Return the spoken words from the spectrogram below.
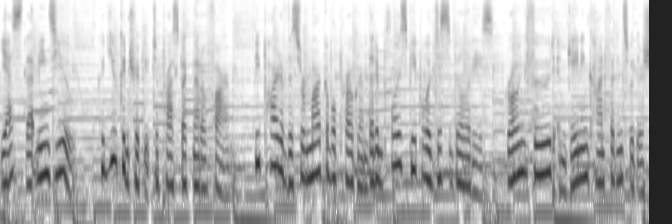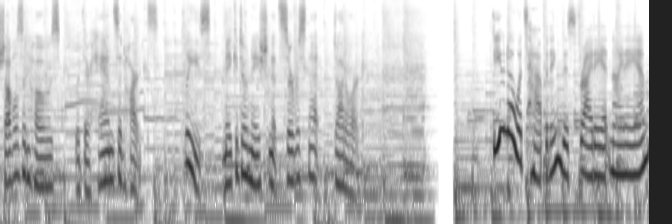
Yes, that means you. Could you contribute to Prospect Meadow Farm? Be part of this remarkable program that employs people with disabilities, growing food and gaining confidence with their shovels and hoes, with their hands and hearts. Please make a donation at servicenet.org. Do you know what's happening this Friday at 9 a.m.?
